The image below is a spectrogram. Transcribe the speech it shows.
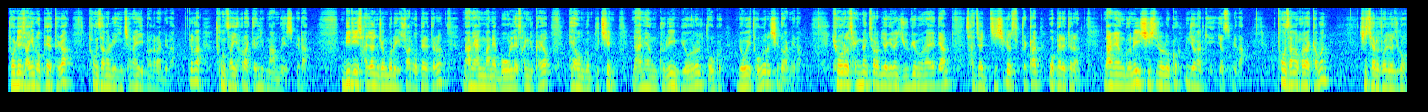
독일 장인 오페르트가 통상을 위해 인천항에 입학을 합니다. 그러나 통상이 허락되니 만무했습니다. 미리 사전 정보를 입수한 오페레트는 남양만에 몰래 상륙하여 대원군 붙인 남양군의 묘를 도구, 묘의 도구를 시도합니다. 효를 생명처럼 여기는 유교 문화에 대한 사전 지식을 습득한 오페레트는 남양군의 시신을 놓고 흥정할 계획이었습니다. 통상을 허락하면 시체를 돌려주고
